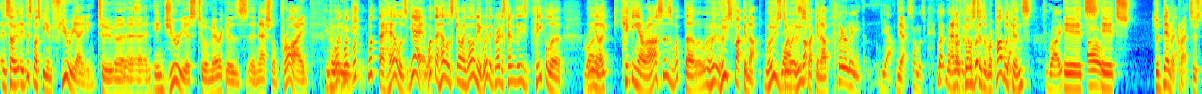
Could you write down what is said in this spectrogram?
and so this must be infuriating to uh, Yes. uh, and injurious to America's uh, national pride. What, what, what, what the hell is yeah, What the hell is going on here? We're the greatest country. These people are, Right. you know, kicking our asses. What the? Who, who's fucking up? Who's doing? Who's So- fucking up? clearly, yeah. Yeah. Someone's. Let And of go, course, but- to the Republicans, Right. It's Oh. it's the Democrats. It's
